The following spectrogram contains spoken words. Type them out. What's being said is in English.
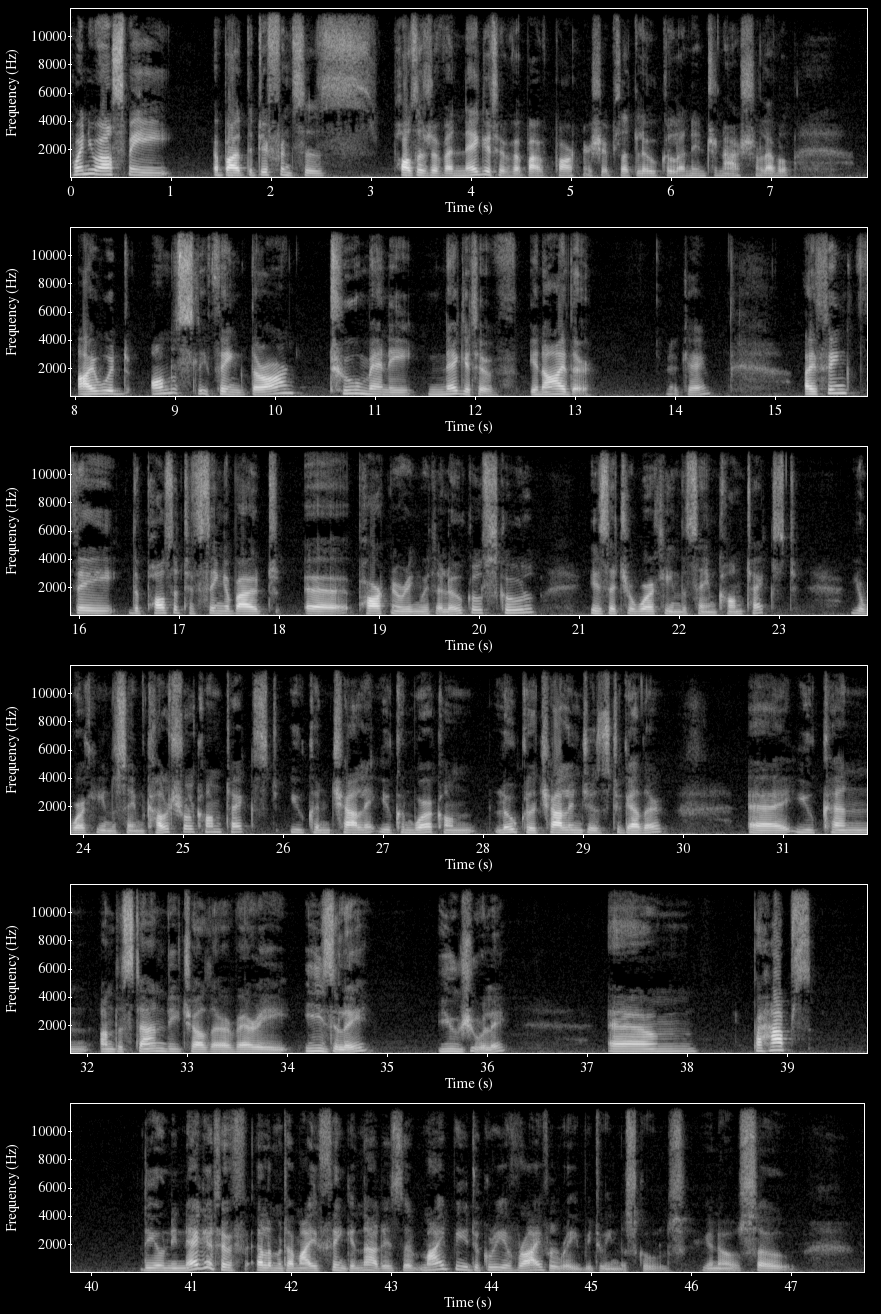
when you ask me about the differences, positive and negative, about partnerships at local and international level, I would honestly think there aren't too many negative in either. Okay, I think the the positive thing about uh, partnering with a local school is that you're working in the same context, you're working in the same cultural context. You can challenge, you can work on local challenges together. Uh, you can understand each other very easily, usually. Um, perhaps the only negative element I might think in that is there might be a degree of rivalry between the schools, you know, so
